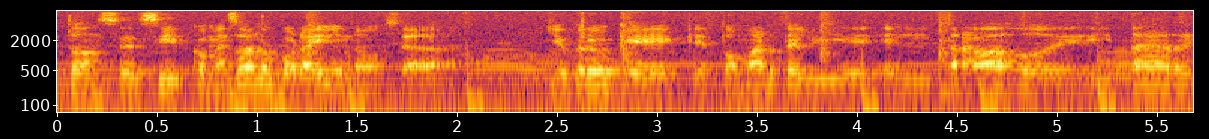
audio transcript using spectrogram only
Entonces, sí, comenzando por ahí, ¿no? O sea, yo creo que, que tomarte el, trabajo de editar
